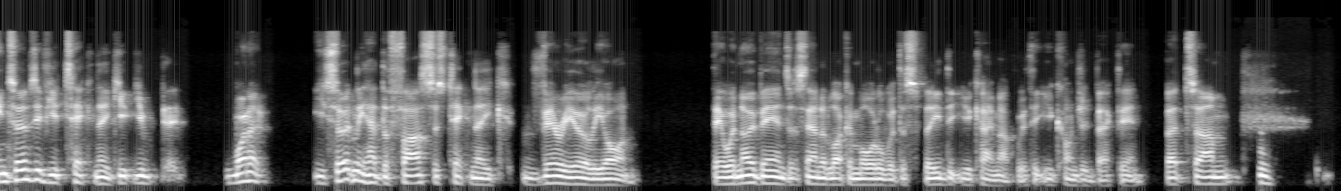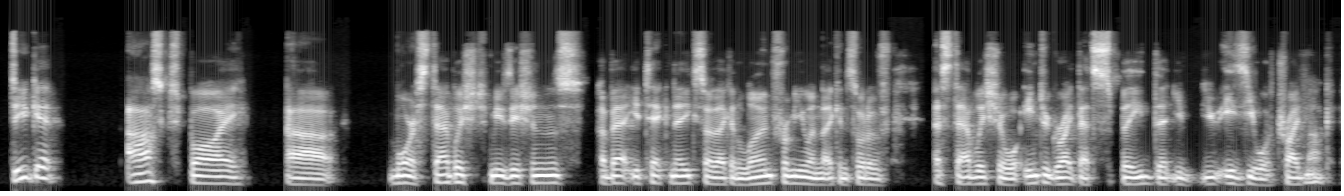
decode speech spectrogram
in terms of your technique, you you one of you certainly had the fastest technique very early on. There were no bands that sounded like Immortal with the speed that you came up with that you conjured back then. But um, Hmm. do you get asked by uh, more established musicians about your technique so they can learn from you and they can sort of establish or integrate that speed that you, you is your trademark?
